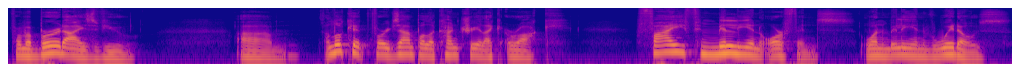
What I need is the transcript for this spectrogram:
from a bird eyes view. Um, look at, for example, a country like Iraq. Five million orphans, one million widows,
